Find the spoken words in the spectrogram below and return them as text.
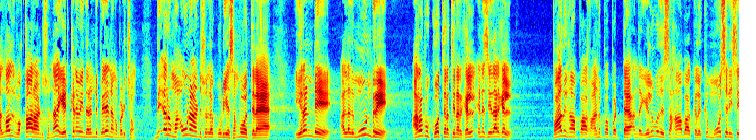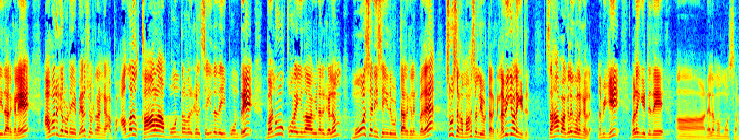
அலல் வக்காரான்னு சொன்னால் ஏற்கனவே இந்த ரெண்டு பேரே நாங்கள் படித்தோம் பேரு மவுனான்னு சொல்லக்கூடிய சம்பவத்தில் இரண்டு அல்லது மூன்று அரபு கோத்திரத்தினர்கள் என்ன செய்தார்கள்? பாதுகாப்பாக அனுப்பப்பட்ட அந்த எழுபது சஹாபாக்களுக்கு மோசடி செய்தார்களே. அவர்களுடைய பேர் சொல்கிறாங்க அப்போ அவல் காரா போன்றவர்கள் செய்ததை போன்றே பனு குறையிலாவினர்களும் மோசடி செய்து விட்டார்கள் என்பதை சூசகமாக சொல்லிவிட்டார்கள். நபிக்கு வழங்கிட்டது சஹாபாக்களுக்கு விளங்கல. நபிக்கு விளங்கிட்டது ஆ, நிலைமை மோசம்.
